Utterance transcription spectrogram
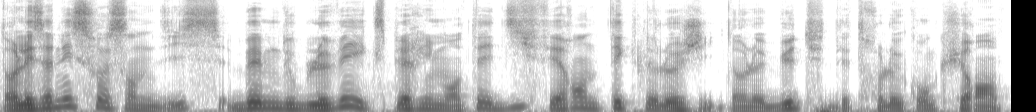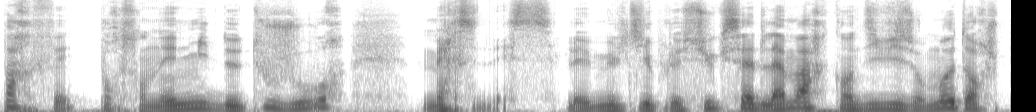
Dans les années 70, BMW expérimentait différentes technologies dans le but d'être le concurrent parfait pour son ennemi de toujours, Mercedes. Les multiples succès de la marque en division motorsport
